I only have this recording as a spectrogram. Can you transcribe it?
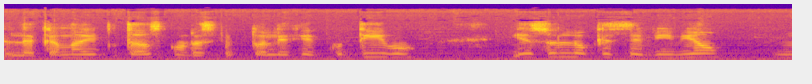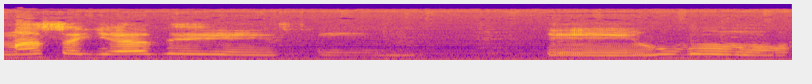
la Cámara de Diputados con respecto al Ejecutivo y eso es lo que se vivió. Más allá de eh, hubo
